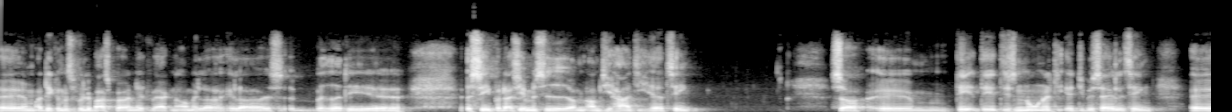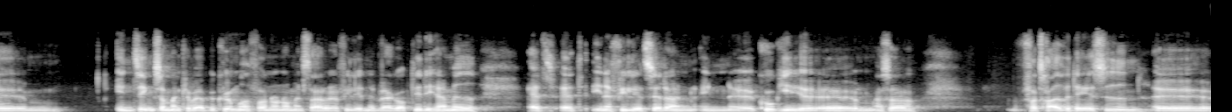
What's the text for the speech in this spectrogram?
Øhm, og det kan man selvfølgelig bare spørge netværkene om, eller, eller hvad hedder det, øh, se på deres hjemmeside, om, om de har de her ting. Så øh, det, det, det er sådan nogle af de, af de basale ting. Øh, en ting, som man kan være bekymret for, når man starter et affiliate-netværk op, det er det her med, at, at en affiliate sætter en, en uh, cookie, øh, altså for 30 dage siden øh,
